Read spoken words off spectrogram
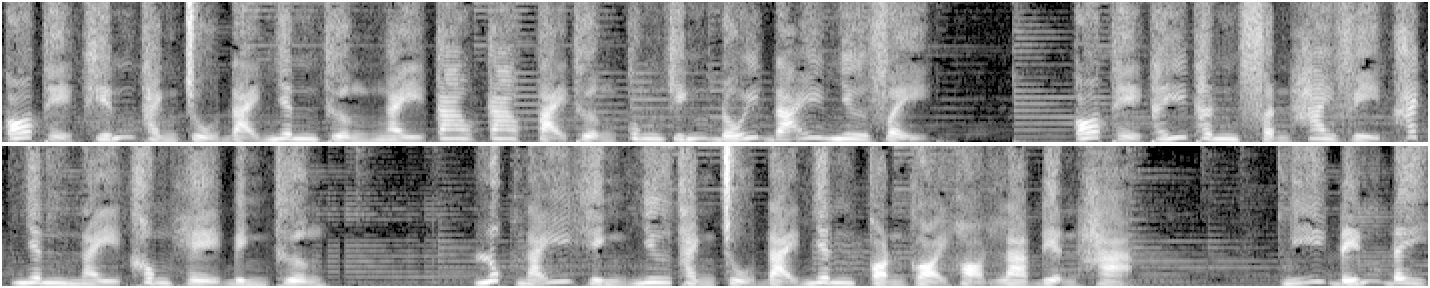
Có thể khiến thành chủ đại nhân thường ngày cao cao tại thượng cung kính đối đãi như vậy. Có thể thấy thân phận hai vị khách nhân này không hề bình thường. Lúc nãy hình như thành chủ đại nhân còn gọi họ là điện hạ. Nghĩ đến đây.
